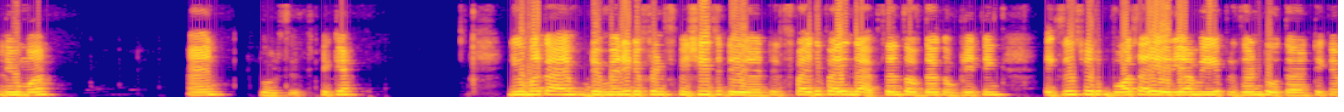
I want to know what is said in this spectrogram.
ल्यूमर एंड ठीक है? ल्यूमर का है मेनी डिफरेंट स्पीशीज स्पाइडिफाई in the absence of the completing exist बहुत सारे एरिया में ये प्रेजेंट होता है, ठीक है?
